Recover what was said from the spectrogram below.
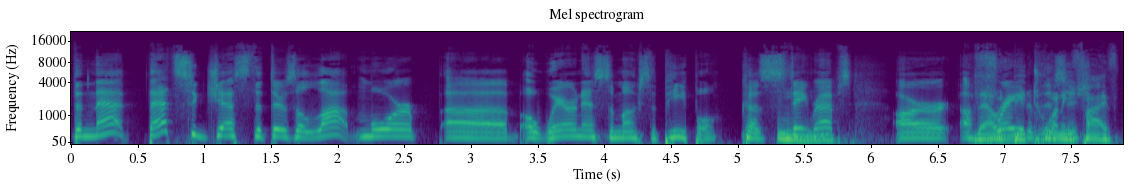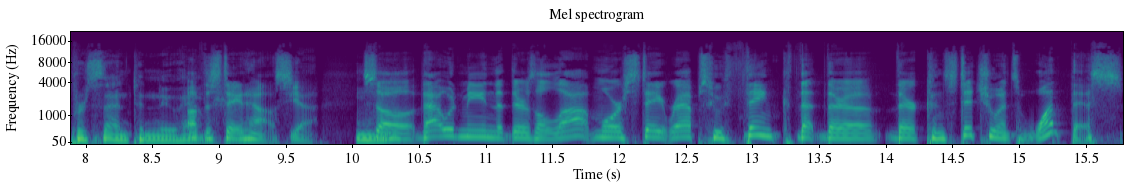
then that that suggests that there's a lot more uh, awareness amongst the people because state mm-hmm. reps are That would afraid be of twenty five percent in New Hampshire. of the state house. Yeah. Mm-hmm. So that would mean that there's a lot more state reps who think that their their constituents want this,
